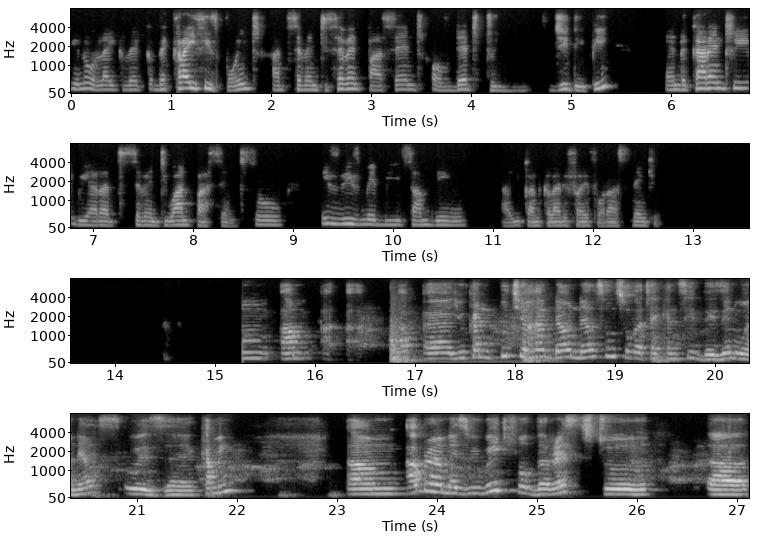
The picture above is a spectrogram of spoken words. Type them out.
you know, like the, the crisis point at 77% of debt to GDP? And currently we are at 71%. So is this maybe something uh, you can clarify for us? Thank you. Um, um, uh, uh, you can put your hand down, Nelson, so that I can see if there's anyone else who is uh, coming. Um, Abraham, as we wait for the rest to, uh,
